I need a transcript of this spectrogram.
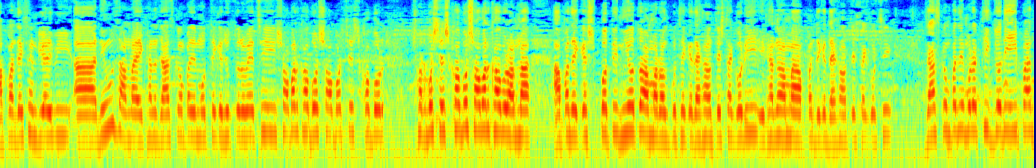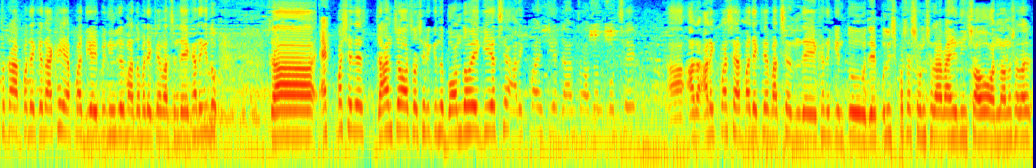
আপনারা দেখছেন ডিআরবি নিউজ আমরা এখানে জাহাজ কোম্পানির মধ্যে থেকে যুক্ত রয়েছি। সবার খবর সর্বশেষ খবর সর্বশেষ খবর সবার খবর আমরা আপনাদেরকে প্রতিনিয়ত আমরা রংপুর থেকে দেখানোর চেষ্টা করি। এখানেও আমরা আপনাদেরকে দেখানোর চেষ্টা করছি। জাহাজ কোম্পানির মোড়ে ঠিক যদি এই প্রান্তটা আপনাদেরকে দেখাই, আপনার ডিআইপি নিউজের মাধ্যমে দেখতে পাচ্ছেন যে এখানে কিন্তু এক পাশে যে যান চলাচল সেটি কিন্তু বন্ধ হয়ে গিয়েছে, আরেক পাশ দিয়ে যান চলাচল করছে। আর আরেক পাশে আপনারা দেখতে পাচ্ছেন যে এখানে কিন্তু যে পুলিশ প্রশাসন, সেনাবাহিনী সহ অন্যান্য সাধারণ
